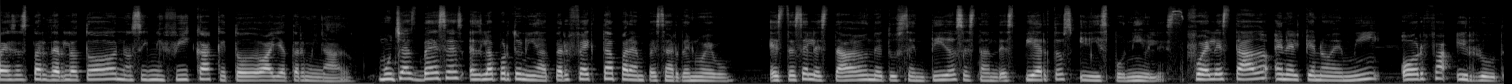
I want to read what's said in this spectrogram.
veces perderlo todo no significa que todo haya terminado. Muchas veces es la oportunidad perfecta para empezar de nuevo. Este es el estado donde tus sentidos están despiertos y disponibles. Fue el estado en el que Noemí, Orfa y Ruth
